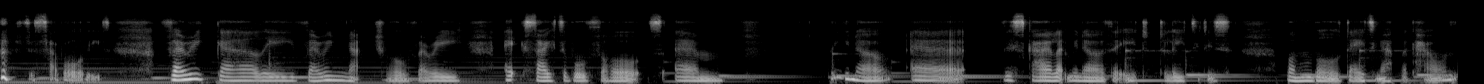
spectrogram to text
just have all these very girly, very natural, very excitable thoughts. Um, but you know, uh, this guy let me know that he'd deleted his Bumble dating app account.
